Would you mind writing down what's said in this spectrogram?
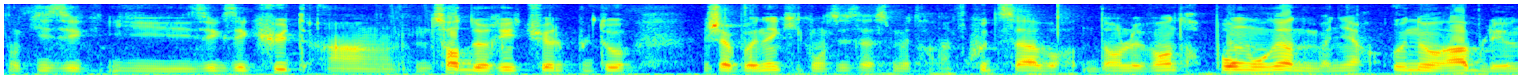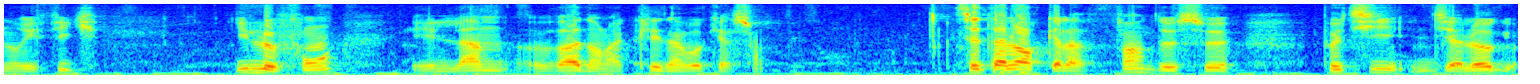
Donc ils, exécutent une sorte de rituel plutôt japonais qui consiste à se mettre un coup de sabre dans le ventre pour mourir de manière honorable et honorifique. Ils le font et l'âme va dans la clé d'invocation. C'est alors qu'à la fin de ce petit dialogue,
